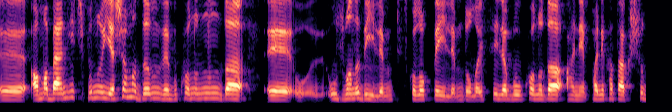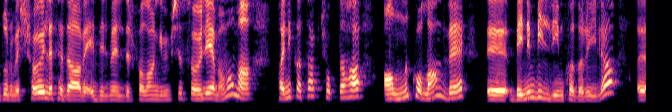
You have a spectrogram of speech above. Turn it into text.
E, ama ben hiç bunu yaşamadım ve bu konunun da e, uzmanı değilim, psikolog değilim. Dolayısıyla bu konuda hani panik atak şudur ve şöyle tedavi edilmelidir falan gibi bir şey söyleyemem ama panik atak çok daha anlık olan ve e, benim bildiğim kadarıyla e,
